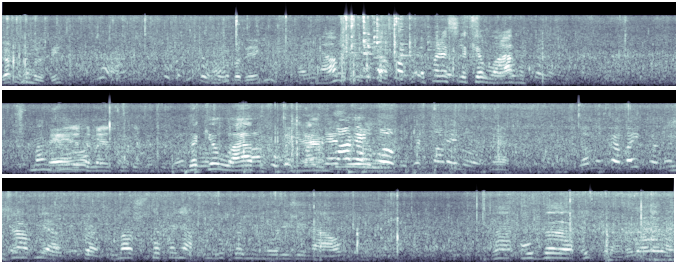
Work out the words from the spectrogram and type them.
Já com o número assim? Não, aqui. Não, aparece daquele lado. Mano, É, eu também daquele lado. Parem logo, mas parem logo. É. Eu nunca veio quando E já vieram, portanto, nós se apanhássemos o caminho original, da- o da. Ai, caramba, olha lá.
